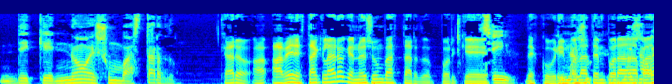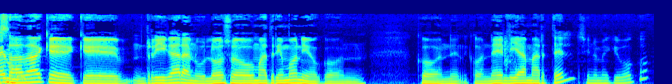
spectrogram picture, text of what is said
de que no es un bastardo. Claro, a, ver, está claro que no es un bastardo, porque descubrimos la temporada pasada que, que Rigar anuló su matrimonio con, con, Elia Martel, si no me equivoco.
